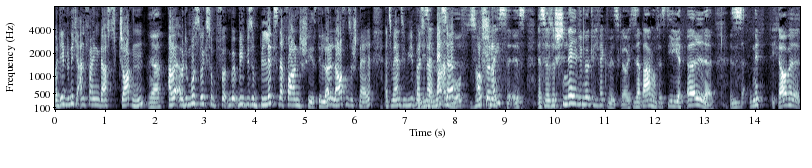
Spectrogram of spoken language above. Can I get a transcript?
bei dem du nicht anfangen darfst zu joggen, Ja. aber, aber du musst wirklich so wie, wie so ein Blitz nach vorne schießen. Die Leute laufen so schnell, als wären sie wie bei so dieser einer Messe Bahnhof so so scheiße ist, dass er so schnell schnell wie möglich weg willst, glaube ich. Dieser Bahnhof ist die Hölle. Es ist mit, ich glaube,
